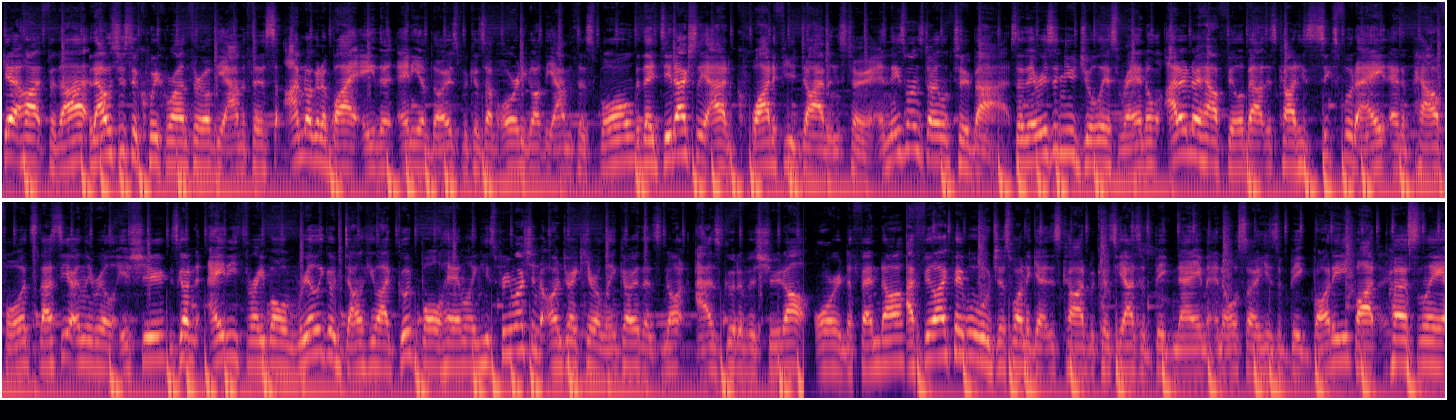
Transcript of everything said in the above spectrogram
get hyped for that. But that was just a quick run through of the Amethyst. I'm not going to buy either any of those because I've already got the Amethyst ball, but they did actually add quite a few diamonds too, and these ones don't look too bad. So there is a new Julius Randle. I don't know how I feel about this card. He's six foot eight and a power forward, so that's the only real issue. He's got an 83 ball, really good dunking, like good ball handling. He's pretty much an Andre Kirilenko that's not as good of a shooter or a defender. I feel like people will just want to get this card because he has a big name and also he's a big body. But personally,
